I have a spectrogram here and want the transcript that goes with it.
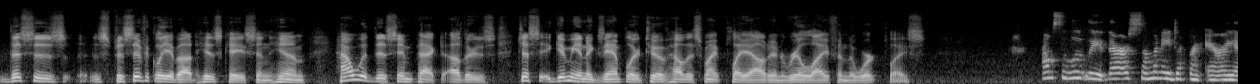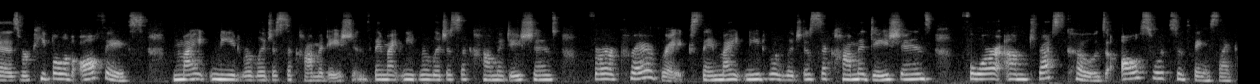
this is specifically about his case and him. How would this impact others? Just give me an example or two of how this might play out in real life in the workplace. Absolutely. There are so many different areas where people of all faiths might need religious accommodations. They might need religious accommodations for prayer breaks. They might need religious accommodations for um, dress codes, all sorts of things like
